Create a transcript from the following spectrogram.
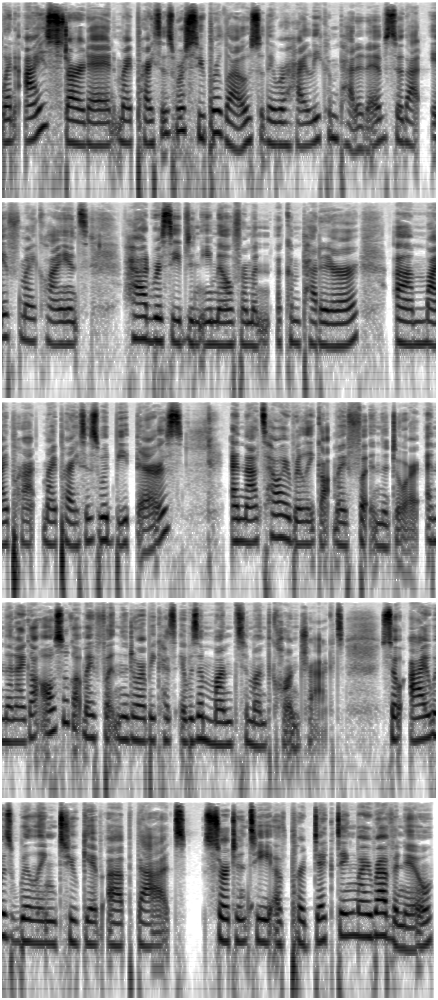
When I started, my prices were super low, so they were highly competitive. So that if my clients had received an email from an, a competitor, um, my pri- my prices would beat theirs, and that's how I really got my foot in the door. And then I got also got my foot in the door because it was a month to month contract, so I was willing to give up that certainty of predicting my revenue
